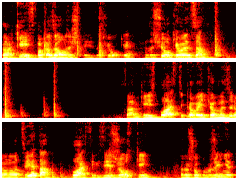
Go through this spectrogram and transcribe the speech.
Так, кейс показал уже 4 защелки. Защелкивается. Сам кейс пластиковый, темно-зеленого цвета. Пластик здесь жесткий, хорошо пружинит.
